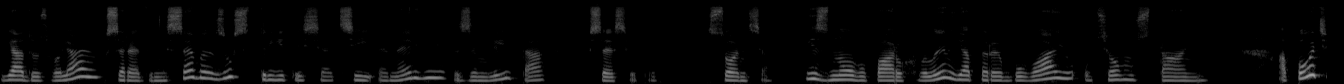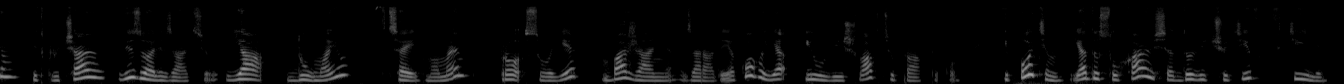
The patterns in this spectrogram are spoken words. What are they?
я дозволяю всередині себе зустрітися цій енергії Землі та Всесвіту, Сонця. І знову пару хвилин я перебуваю у цьому стані. А потім підключаю візуалізацію. Я думаю цей момент про своє бажання, заради якого я і увійшла в цю практику. І потім я дослухаюся до відчуттів в тілі.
